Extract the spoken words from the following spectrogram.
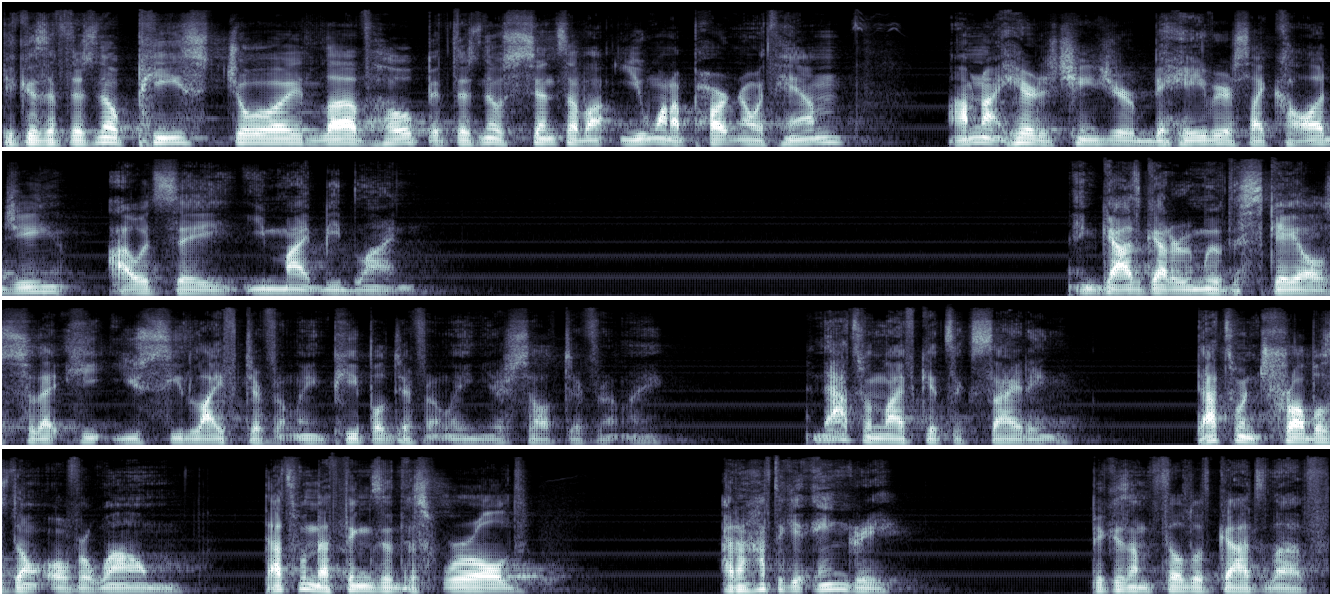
Because if there's no peace, joy, love, hope, if there's no sense of uh, you want to partner with Him, I'm not here to change your behavior, psychology. I would say you might be blind. And God's got to remove the scales so that he, you see life differently, people differently, and yourself differently. And that's when life gets exciting. That's when troubles don't overwhelm. That's when the things of this world, I don't have to get angry because I'm filled with God's love.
